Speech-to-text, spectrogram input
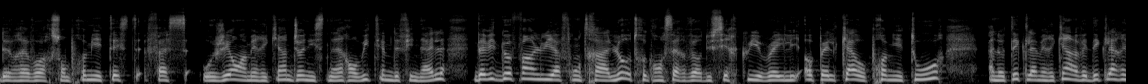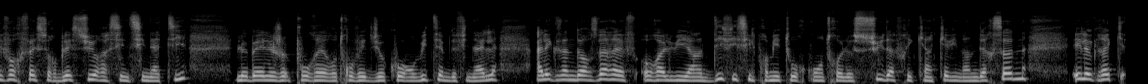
devrait avoir son premier test face au géant américain Johnny Isner en huitième de finale. David Goffin lui affrontera l'autre grand serveur du circuit Rayleigh Opelka au premier tour. À noter que l'Américain avait déclaré forfait sur blessure à Cincinnati. Le Belge pourrait retrouver Djoko en huitième de finale. Alexander Zverev aura lui un difficile premier tour contre le Sud-Africain Kevin Anderson et le Grec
